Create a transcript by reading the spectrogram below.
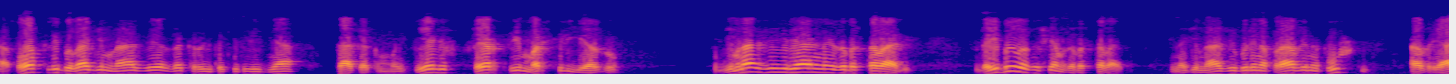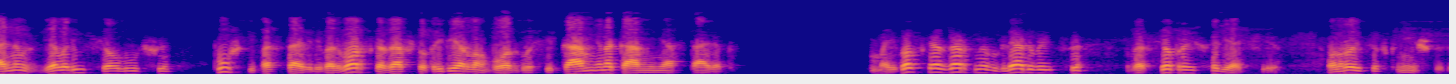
а после была гимназия закрыта четыре дня, так как мы пели в церкви Марсельезу. Гимназии реальные забастовали, да и было зачем забастовать. На гимназию были направлены пушки, а в реальном сделали еще лучше. Пушки поставили во двор, сказав, что при первом возгласе камня на камне не оставят. Маяковский азартно вглядывается во все происходящее. Он роется в книжках,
